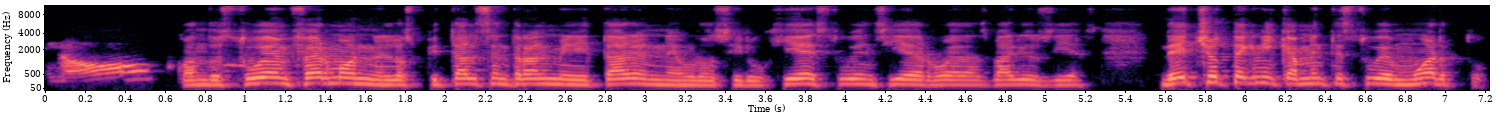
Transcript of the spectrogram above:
No, Cuando estuve enfermo en el Hospital Central Militar en neurocirugía, estuve en silla de ruedas varios días. De hecho, técnicamente estuve muerto.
